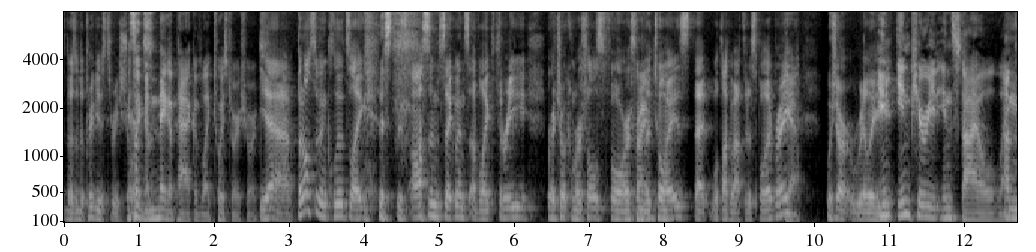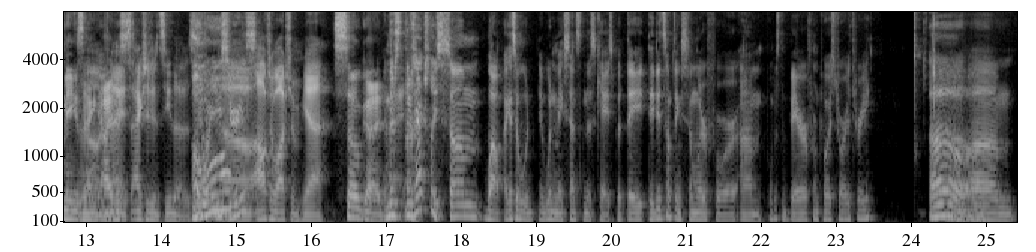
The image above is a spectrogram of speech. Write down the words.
Those are the previous three shorts. It's like the mega pack of like Toy Story shorts. Yeah, but also includes like this this awesome sequence of like three retro commercials for some right. of the toys that we'll talk about through the spoiler break. Yeah. which are really in in period in style. Like, amazing. Oh, I nice. just I actually didn't see those. Oh, are you Uh, serious? I'll have to watch them. Yeah. so good. And there's there's actually some. Well, I guess it would it wouldn't make sense in this case, but they they did something similar for um what was the bear from Toy Story three? oh, um,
